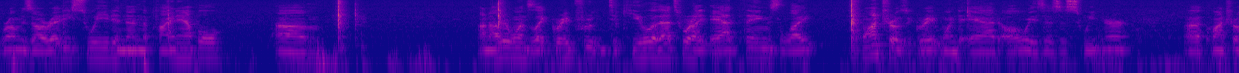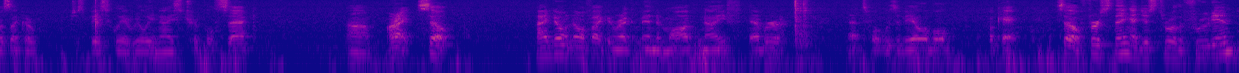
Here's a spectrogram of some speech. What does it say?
rum is already sweet, and then the pineapple. Um, on other ones like grapefruit and tequila, that's where I add things like Cointreau is a great one to add always as a sweetener. Uh, is like a just basically a really nice triple sec. Um, all right, so I don't know if I can recommend a mauve knife ever. That's what was available. Okay, so first thing, I just throw the fruit in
